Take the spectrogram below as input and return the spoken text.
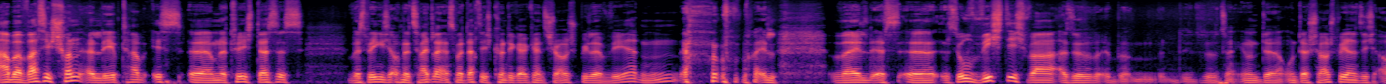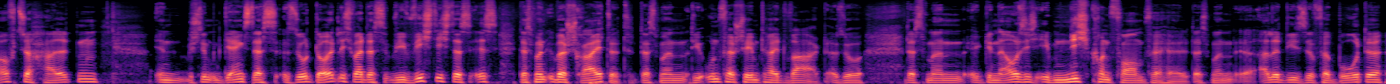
Aber was ich schon erlebt habe, ist äh, natürlich, dass es weswegen ich auch eine Zeit lang erstmal dachte, ich könnte gar kein Schauspieler werden, weil, weil es äh, so wichtig war, also äh, sozusagen unter, unter Schauspielern sich aufzuhalten in bestimmten Gangs, dass so deutlich war, dass wie wichtig das ist, dass man überschreitet, dass man die Unverschämtheit wagt, also dass man genau sich eben nicht konform verhält, dass man äh, alle diese Verbote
